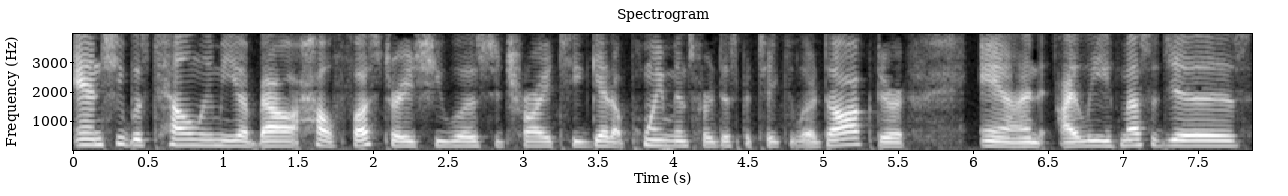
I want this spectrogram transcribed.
and she was telling me about how frustrated she was to try to get appointments for this particular doctor and I leave messages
